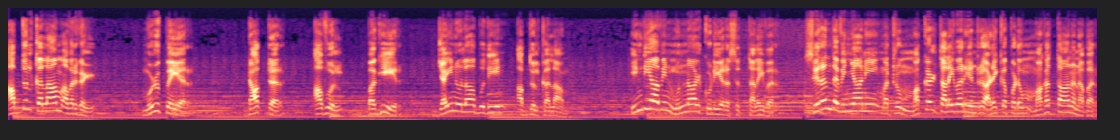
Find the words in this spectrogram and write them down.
அப்துல் கலாம் அவர்கள் முழு பெயர். டாக்டர் அவுல் பகீர் ஜைனுலாபுதீன் அப்துல் கலாம். இந்தியாவின் முன்னாள் குடியரசுத் தலைவர் சிறந்த விஞ்ஞானி மற்றும் மக்கள் தலைவர் என்று அழைக்கப்படும் மகத்தான நபர்.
